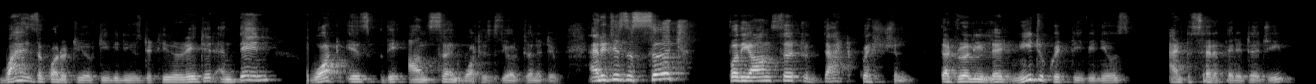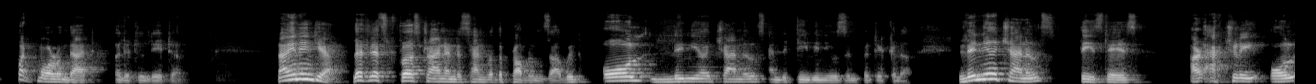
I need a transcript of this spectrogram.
Why is the quality of TV news deteriorated? And then what is the answer and what is the alternative? And it is the search for the answer to that question that really led me to quit TV news and to set up Editorji, but more on that a little later. Now, in India, let, let's first try and understand what the problems are with all linear channels and with TV news in particular. Linear channels these days are actually all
